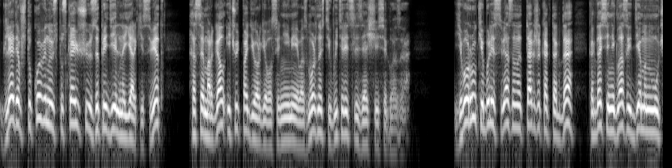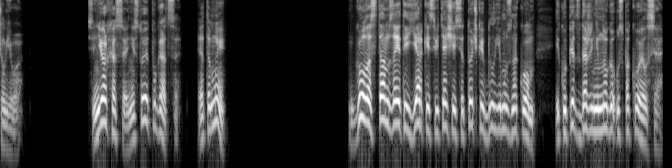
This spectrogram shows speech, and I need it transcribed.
Глядя в штуковину, испускающую запредельно яркий свет, Хосе моргал и чуть подергивался, не имея возможности вытереть слезящиеся глаза. Его руки были связаны так же, как тогда, когда синеглазый демон мучил его. «Сеньор Хосе, не стоит пугаться. Это мы». Голос там, за этой яркой светящейся точкой, был ему знаком, и купец даже немного успокоился.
